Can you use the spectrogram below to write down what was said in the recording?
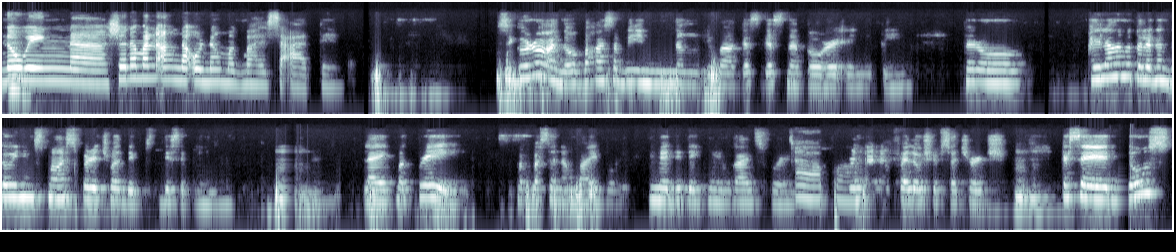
knowing na siya naman ang naunang magmahal sa atin? Siguro ano, baka sabihin ng iba, gasgas na to or anything. Pero, kailangan mo talagang gawin yung mga spiritual di- discipline. Mm. Like, mag-pray, magbasa ng Bible, meditate mo yung God's Word, meron ka ng fellowship sa church. Mm-mm. Kasi those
